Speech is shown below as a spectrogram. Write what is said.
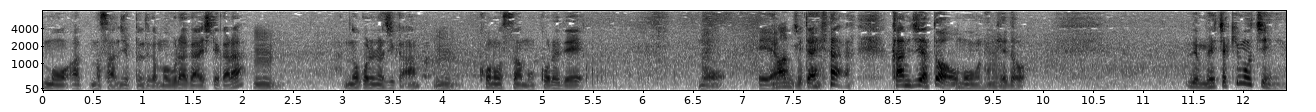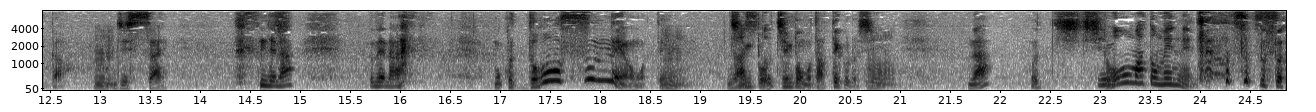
もうあ、まあ、30分というかもう裏返してからいうん。残りの時間？うん。このおっさんもこれでもうええやみたいな 感じやとは思うねんけど、でもめっちゃ気持ちいいねんか、うん。実際。でなでなもうこれどうすんねん思って、うん。チンポチンポも立ってくるし、うん。などうまとめんねん。そうそうそう。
